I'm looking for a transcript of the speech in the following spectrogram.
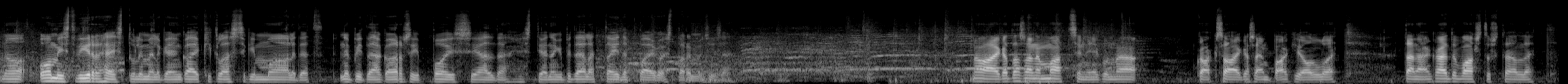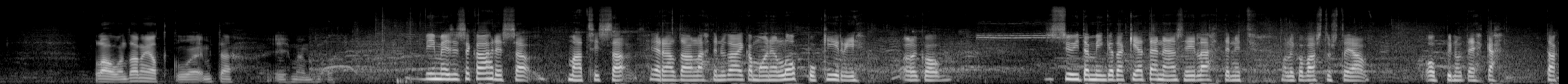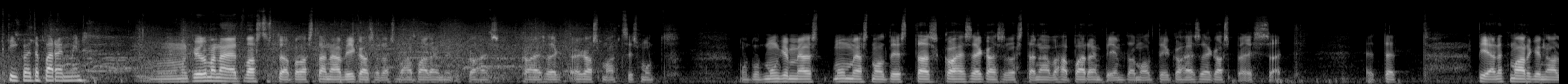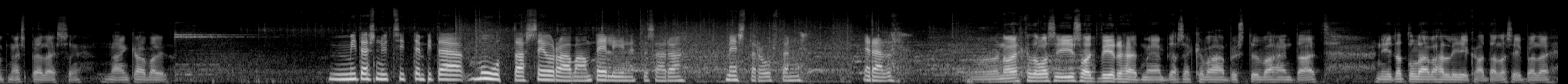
No omista virheistä tuli melkein kaikki klassikin maalit, että ne pitää karsia pois sieltä ja sitten tietenkin pitää laittaa itse paikoista paremmin sisään. No aika tasainen matsi niin kuin nämä kaksi aikaisempaakin ollut, että tänään käyty vastustajalle, että lauantaina jatkuu, ei mitään ihmeempää. Viimeisessä kahdessa matsissa erältä on lähtenyt aikamoinen loppukiri. Oliko syitä, minkä takia tänään se ei lähtenyt? Oliko vastustaja oppinut ehkä taktiikoita paremmin? Mm, no kyllä mä näen, että vastustaja pelasi tänään vikasedassa vähän paremmin kuin kahdessa, kahdessa ekassa matsissa, mutta mut, mut munkin mielestä, mun mielestä me oltiin taas kahdessa ekasedassa tänään vähän parempia, mitä me oltiin kahdessa ekassa pelissä. Et, et, et, pienet marginaalit näissä peleissä, niin näin käy välillä. Mitäs nyt sitten pitää muuttaa seuraavaan peliin, että saadaan mestaruus tänne erälle? No ehkä tällaisia isoit virheitä meidän pitäisi ehkä vähän pystyä vähentämään, että niitä tulee vähän liikaa tällaisia pelejä.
